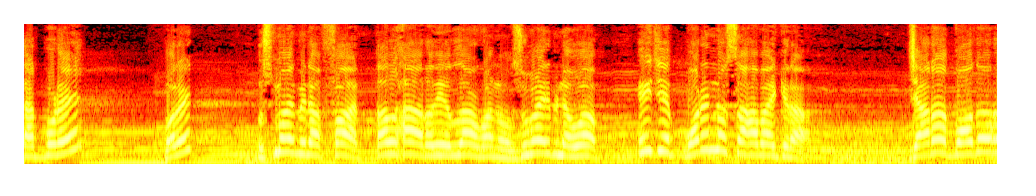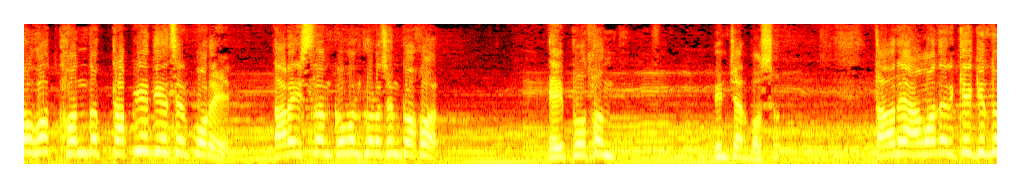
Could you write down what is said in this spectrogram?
তারপরে বলেন উসমান বিন আফফান, তালহা রাদিয়াল্লাহু আনহু, জুবাইর বিন আওয়াম এই যে বরেণ্য সাহাবাইকেরা, যারা বদর ওহদ খন্দক কাঁপিয়ে দিয়েছেন পরে, তারা ইসলাম কবুল করেছেন কখন? এই প্রথম তিন চার বছর। তাহলে আমাদেরকে কিন্তু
